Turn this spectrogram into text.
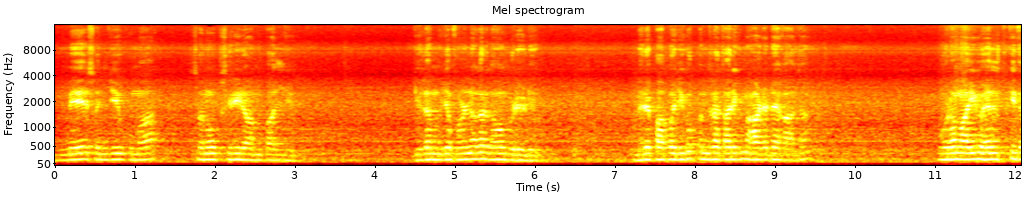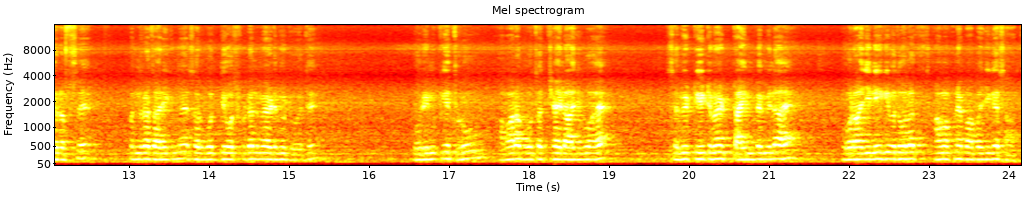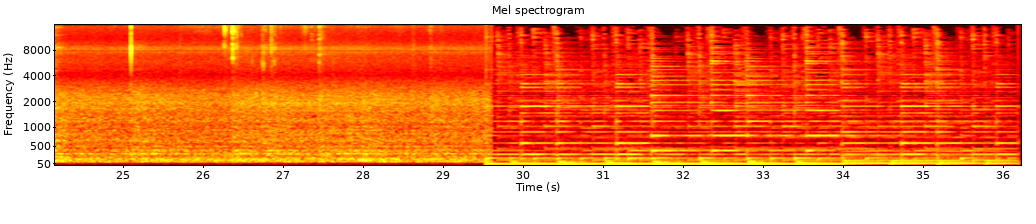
मैं संजीव कुमार सनोप श्री रामपाल जी। जिला मुजफ्फरनगर गाँव बड़ेडी मेरे पापा जी को पंद्रह तारीख में हार्ट अटैक आया था। और हम आयु हेल्थ की तरफ़ से पंद्रह तारीख में सर्वोदय हॉस्पिटल में एडमिट हुए थे। और इनके थ्रू हमारा बहुत अच्छा इलाज हुआ है। सभी ट्रीटमेंट टाइम पे मिला है। और आज इन्हीं की बदौलत हम अपने पापा जी के साथ हैं।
